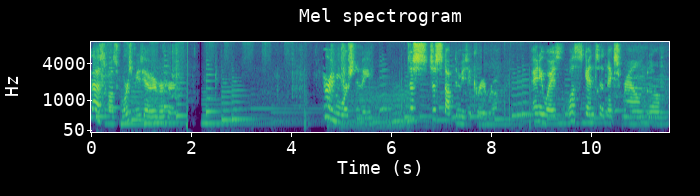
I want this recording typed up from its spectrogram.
That's the most worst music I've ever heard. You're even worse than me. Just, just stop the music career, bro. Anyways, let's get into the next round. Um,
